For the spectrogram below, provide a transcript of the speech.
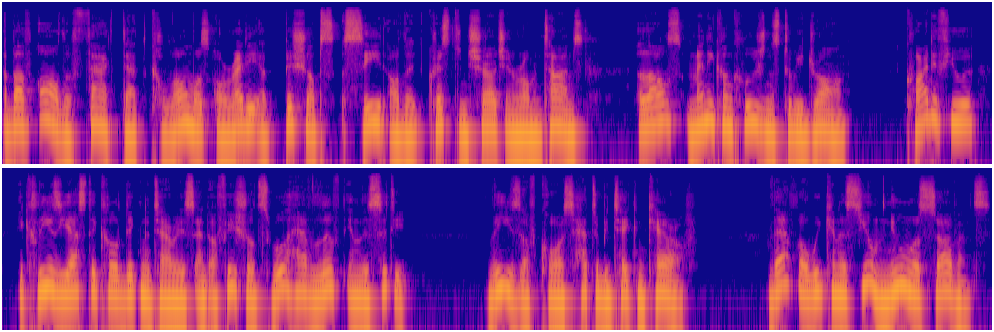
Above all, the fact that Cologne was already a bishop's seat of the Christian church in Roman times allows many conclusions to be drawn. Quite a few ecclesiastical dignitaries and officials will have lived in the city. These, of course, had to be taken care of. Therefore, we can assume numerous servants.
